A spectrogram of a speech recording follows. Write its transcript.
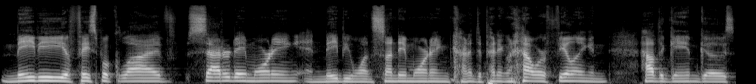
Maybe a Facebook Live Saturday morning and maybe one Sunday morning, kind of depending on how we're feeling and how the game goes.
